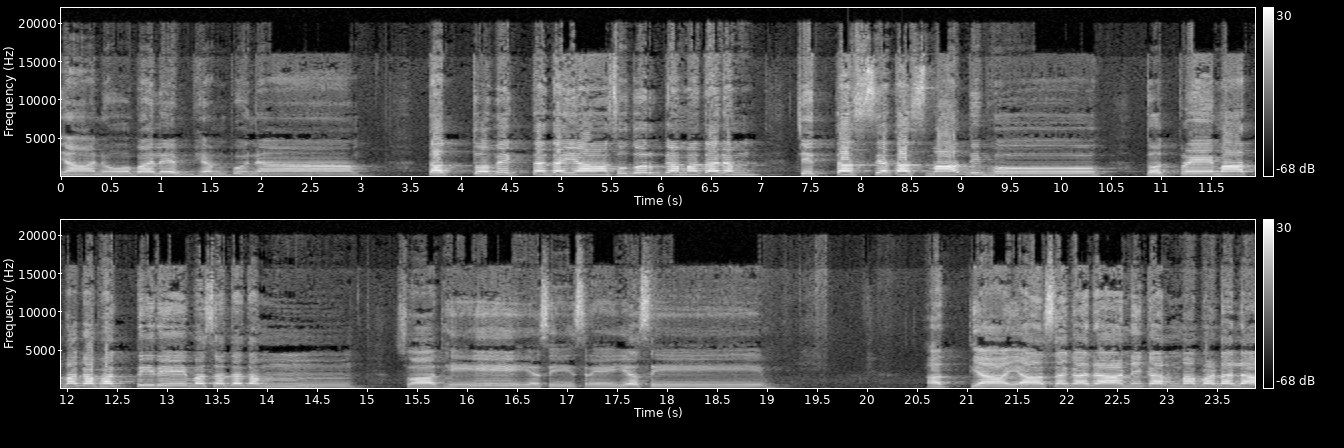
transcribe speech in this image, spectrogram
ജ്ഞാനോപലഭ്യം പുനാ തത്വവ്യക്തതയാ സുദുർഗമതരം ചിത്തസ്യ തസ്മാത് വിഭോ त्वत्प्रेमात्मकभक्तिरेव सततं स्वाधीयसि श्रेयसि अत्यायासकराणि कर्मपडला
